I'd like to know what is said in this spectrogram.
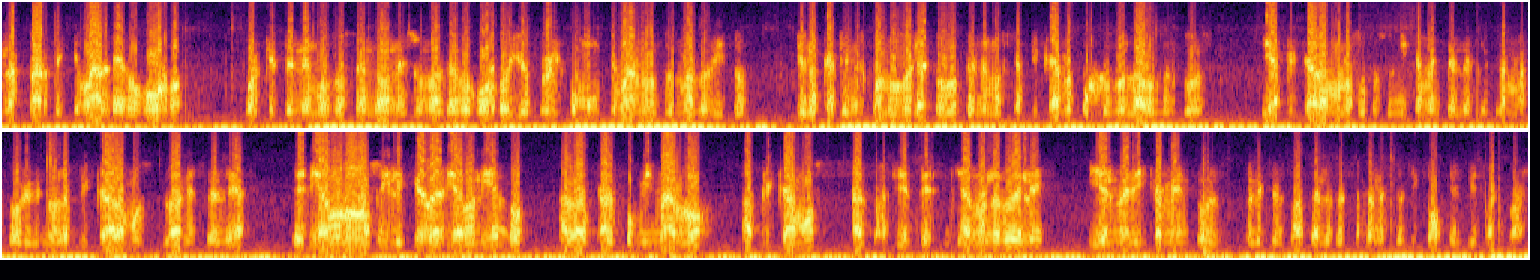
la parte que va al dedo gordo, porque tenemos dos tendones, uno al dedo gordo y otro el común que van los más deditos, y en ocasiones cuando duele todo tenemos que aplicarlo por los dos lados, entonces si aplicáramos nosotros únicamente el desinflamatorio y no le aplicáramos la anestesia, sería doloroso y le quedaría doliendo. Al, al combinarlo, aplicamos, al paciente ya no le duele y el medicamento, después de que pasa el efecto anestésico, empieza a actuar.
